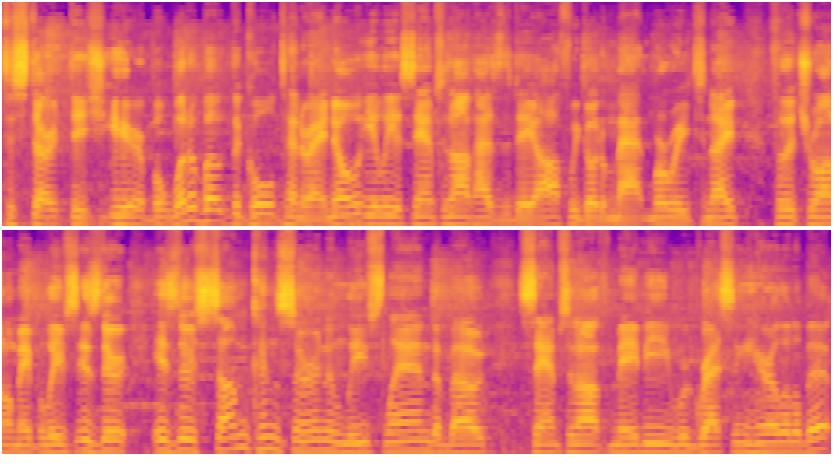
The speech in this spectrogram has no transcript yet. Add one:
to start this year. But what about the goaltender? I know Ilya Samsonov has the day off. We go to Matt Murray tonight for the Toronto Maple Leafs. Is there is there some concern in Leafs land about Samsonov maybe regressing here a little bit?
